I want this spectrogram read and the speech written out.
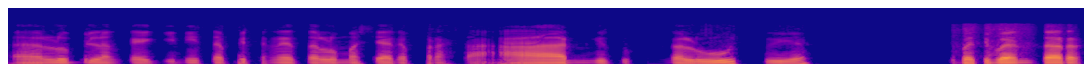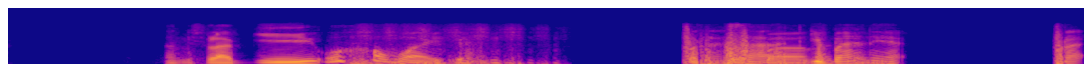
eh, lu bilang kayak gini tapi ternyata lu masih ada perasaan gitu gak lucu ya. Tiba-tiba ntar nangis lagi. Oh my god. Perasaan gimana ya? pra,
